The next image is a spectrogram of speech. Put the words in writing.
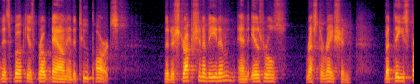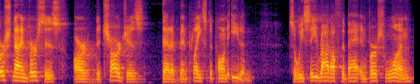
this book is broke down into two parts the destruction of Edom and Israel's restoration. But these first nine verses are the charges that have been placed upon Edom. So we see right off the bat in verse 1,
